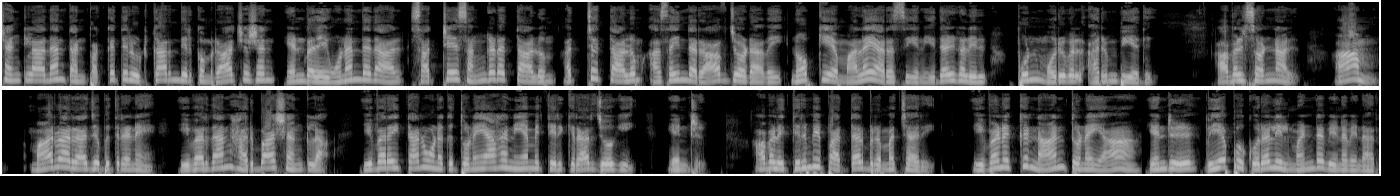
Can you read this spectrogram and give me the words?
சங்க்லா தான் தன் பக்கத்தில் உட்கார்ந்திருக்கும் ராட்சசன் என்பதை உணர்ந்ததால் சற்றே சங்கடத்தாலும் அச்சத்தாலும் அசைந்த ராவ் ஜோடாவை நோக்கிய மலை அரசியின் இதழ்களில் புன்முறுவல் அரும்பியது. அவள் சொன்னாள் ஆம் மார்வா ராஜபுத்திரனே இவர்தான் ஹர்பா சங்க்லா இவரைத்தான் உனக்கு துணையாக நியமித்திருக்கிறார் ஜோகி. என்று. அவளை திரும்பி பார்த்தார் பிரம்மச்சாரி. இவனுக்கு நான் துணையா? என்று வியப்பு குரலில் மண்ட வினவினார்.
